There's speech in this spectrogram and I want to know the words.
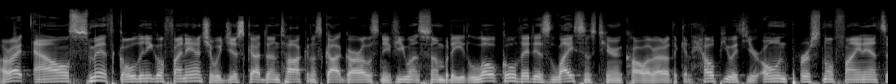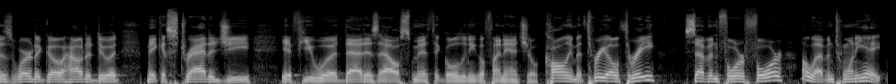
All right, Al Smith, Golden Eagle Financial. We just got done talking to Scott Garlison. If you want somebody local that is licensed here in Colorado that can help you with your own personal finances, where to go, how to do it, make a strategy, if you would, that is Al Smith at Golden Eagle Financial. Call him at 303 744 1128.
